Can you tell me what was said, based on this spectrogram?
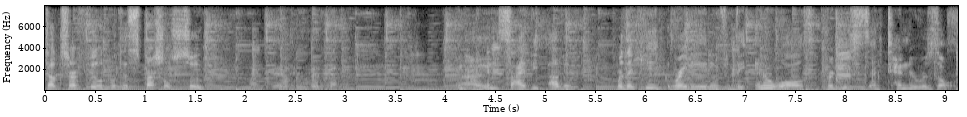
Ducks are filled with a special soup and hung inside the oven, where the heat radiating from the inner walls produces a tender result.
